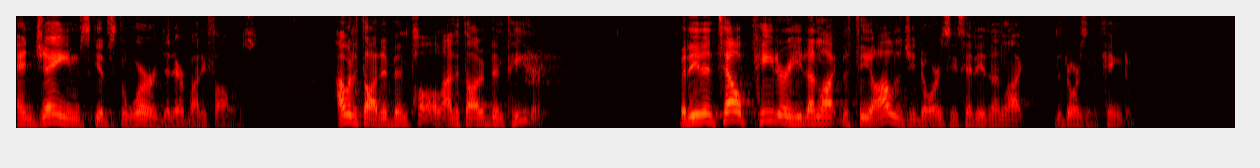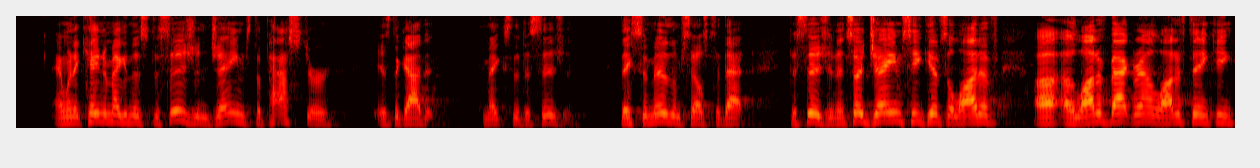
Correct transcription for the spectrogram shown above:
And James gives the word that everybody follows. I would have thought it had been Paul. I'd have thought it had been Peter. But he didn't tell Peter he doesn't like the theology doors. He said he doesn't like the doors of the kingdom. And when it came to making this decision, James, the pastor, is the guy that makes the decision. They submitted themselves to that decision. And so James, he gives a lot of, uh, a lot of background, a lot of thinking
